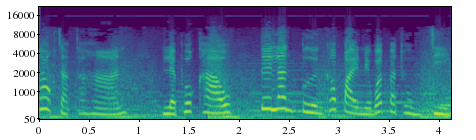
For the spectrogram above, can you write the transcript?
นอกจากทหาร และพวกเขาได้ลั่นปืนเข้าไปในวัดปทุมจริง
